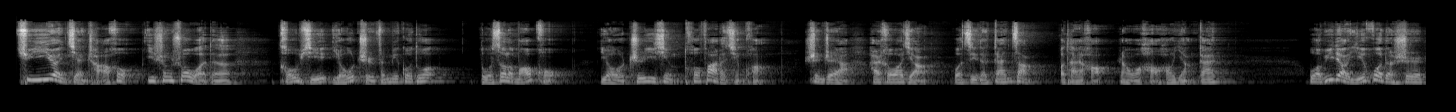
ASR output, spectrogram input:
去医院检查后，医生说我的头皮油脂分泌过多，堵塞了毛孔，有脂溢性脱发的情况，甚至呀还和我讲我自己的肝脏不太好，让我好好养肝。我比较疑惑的是，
